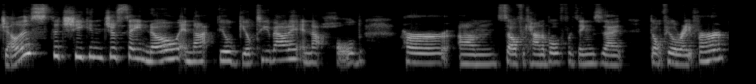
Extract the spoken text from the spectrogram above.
jealous that she can just say no and not feel guilty about it and not hold her um, self accountable for things that don't feel right for her?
